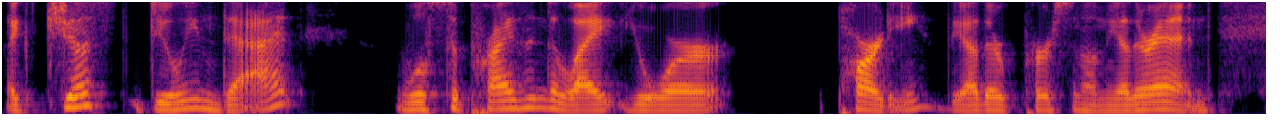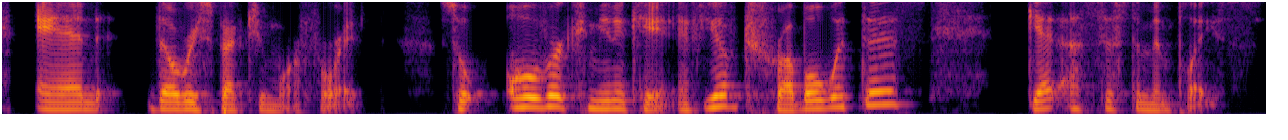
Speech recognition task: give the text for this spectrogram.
Like just doing that will surprise and delight your party, the other person on the other end, and they'll respect you more for it. So over communicate. If you have trouble with this, get a system in place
